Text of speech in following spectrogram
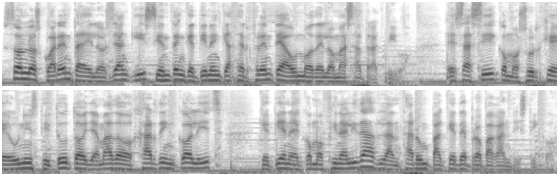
son los 40 y los yankees sienten que tienen que hacer frente a un modelo más atractivo. Es así como surge un instituto llamado Harding College que tiene como finalidad lanzar un paquete propagandístico.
